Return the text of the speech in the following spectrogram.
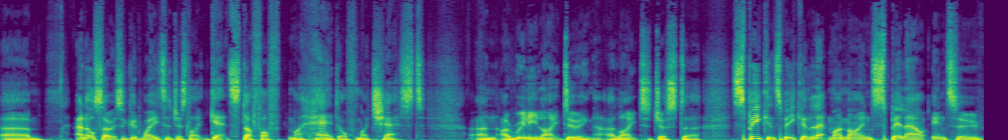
Um, and also it's a good way to just like get stuff off my head off my chest. And i really like doing that. I like to just uh, speak and speak and let my mind spill out into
